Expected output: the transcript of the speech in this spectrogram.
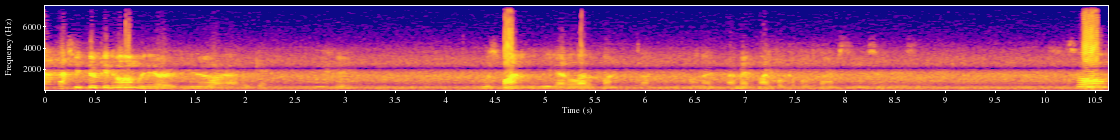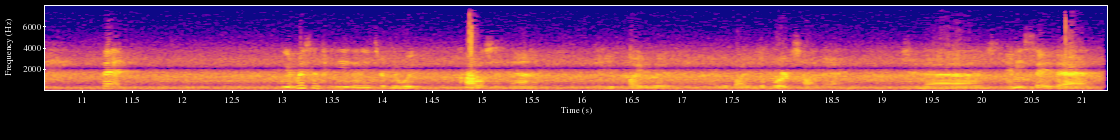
she took it home with her, you know. Wow, okay. okay. It was fun. We had a lot of fun talking on the phone. I, I met Michael a couple of times too. So, so Fed, we recently did an interview with Carlos Santana that you played with. And everybody in the world saw that, and uh, and he said that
